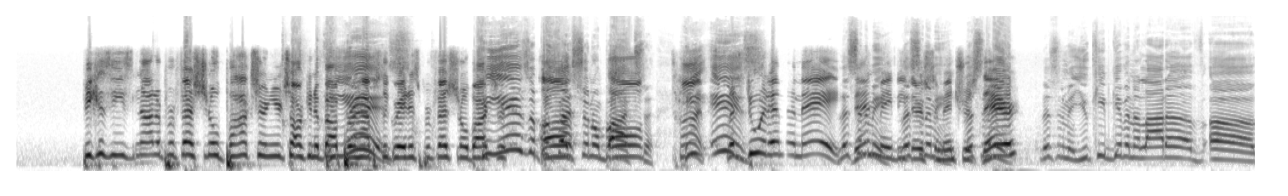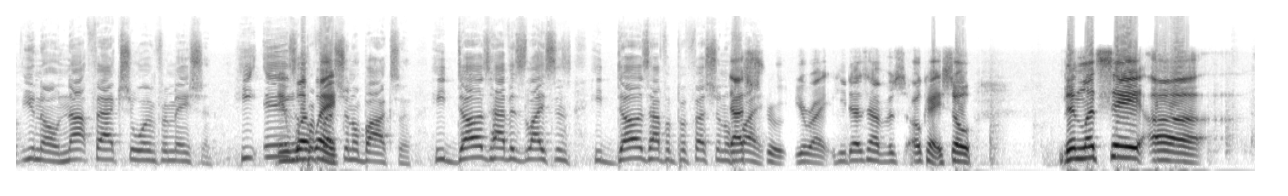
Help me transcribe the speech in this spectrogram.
Because he's not a professional boxer, and you're talking about He perhaps is. the greatest professional boxer. He is a of professional boxer. He is. Let's do it MMA. Listen then to me. maybe Listen there's some me. interest Listen to there. Listen to me. You keep giving a lot of, uh, you know, not factual information. He is In a what way? professional boxer. He does have his license. He does have a professional That's fight. true. You're right. He does have his. Okay, so then let's say, uh,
